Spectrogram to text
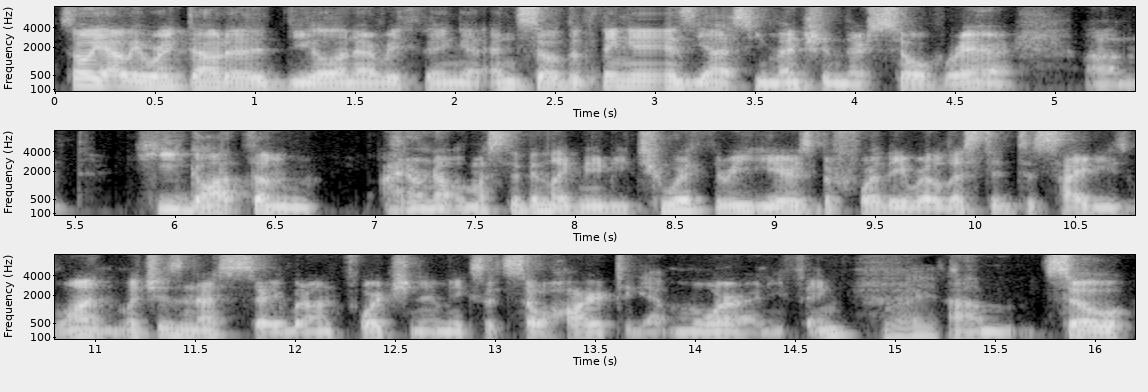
So yeah, we worked out a deal and everything. And so the thing is, yes, you mentioned they're so rare. Um, he got them I don't know, it must have been like maybe two or three years before they were listed to CITES one, which is necessary, but unfortunate. It makes it so hard to get more or anything. Right. Um, so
